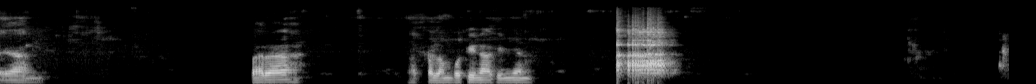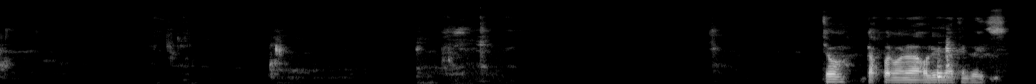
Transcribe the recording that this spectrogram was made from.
Ayan. Para palambutin natin yan. So, takpan muna ulit natin guys.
